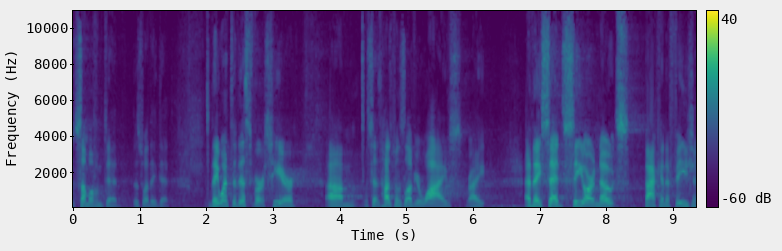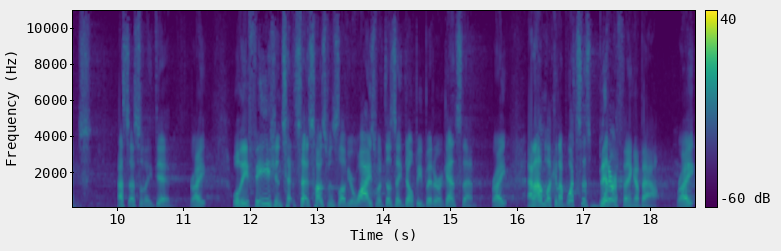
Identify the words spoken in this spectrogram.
some of them did. This is what they did. They went to this verse here. Um, it says, husbands love your wives, right? And they said, see our notes back in Ephesians. That's, that's what they did, right? Well, the Ephesians says, husbands love your wives, but it does say, don't be bitter against them, right? And I'm looking up, what's this bitter thing about? right?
